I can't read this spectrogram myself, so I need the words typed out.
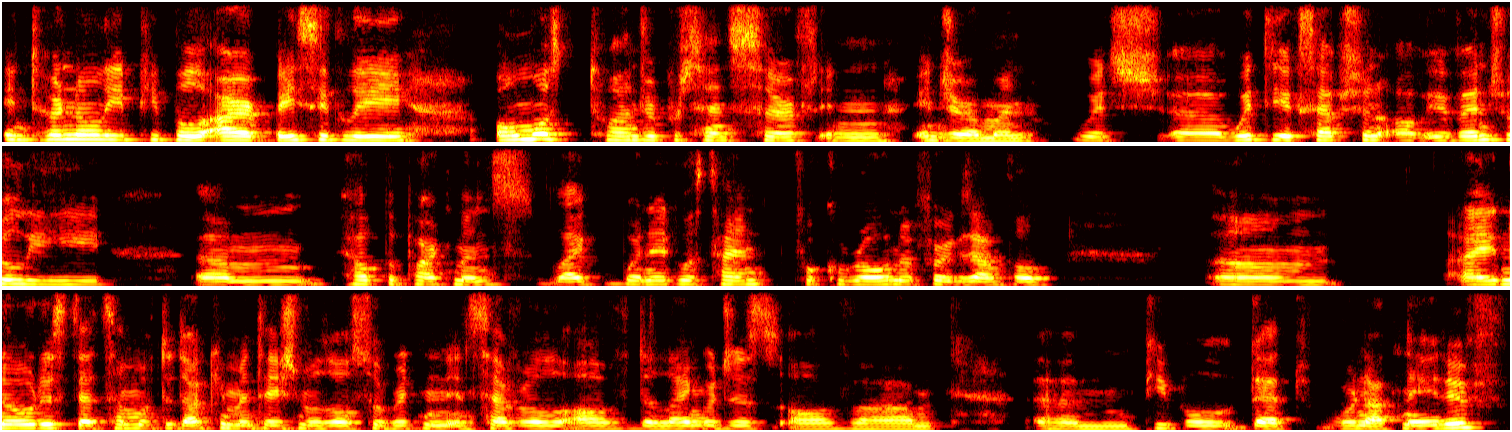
internally, people are basically almost 200% served in in German, which, uh, with the exception of eventually um, health departments, like when it was time for Corona, for example. Um, I noticed that some of the documentation was also written in several of the languages of um, um, people that were not native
